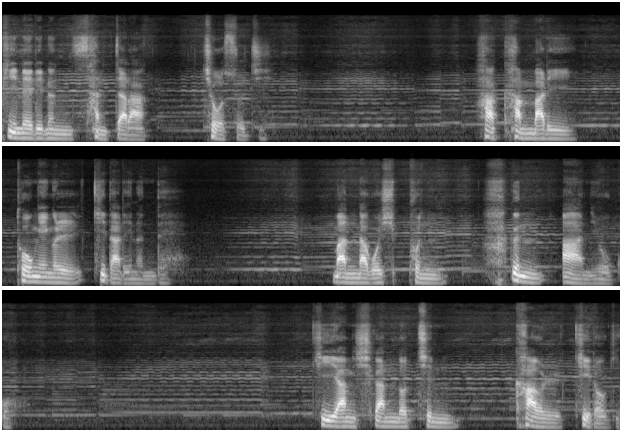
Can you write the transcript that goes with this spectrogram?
비 내리는 산자락 조수지. 학 한 마리 동행을 기다리는데 만나고 싶은 학은 아니오고 기양 시간 놓친 가을 기러기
